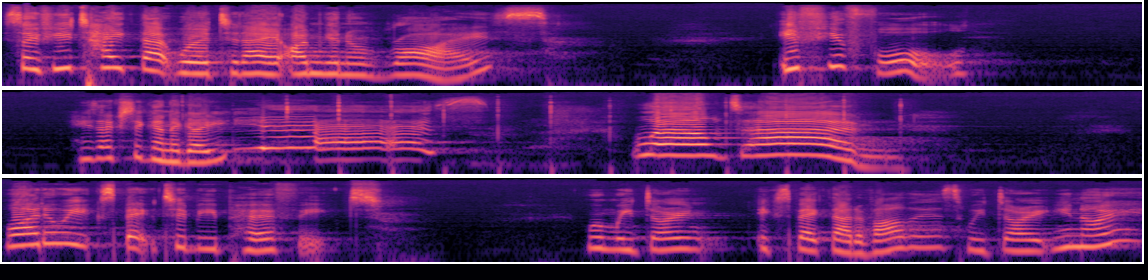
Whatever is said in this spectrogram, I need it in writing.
So if you take that word today, I'm going to rise. If you fall, He's actually going to go, Yes! Well done! Why do we expect to be perfect when we don't expect that of others? We don't, you know?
